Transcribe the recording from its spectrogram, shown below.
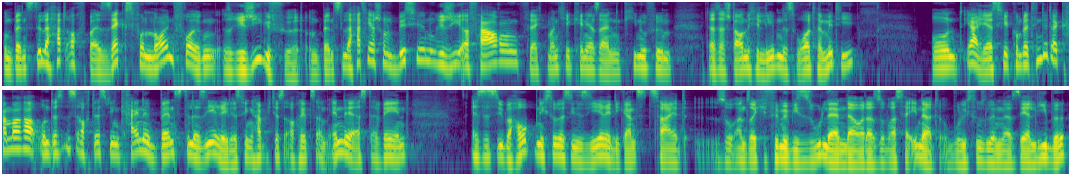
Und Ben Stiller hat auch bei sechs von neun Folgen Regie geführt. Und Ben Stiller hat ja schon ein bisschen Regieerfahrung. Vielleicht manche kennen ja seinen Kinofilm Das erstaunliche Leben des Walter Mitty. Und ja, er ist hier komplett hinter der Kamera und das ist auch deswegen keine Ben Stiller-Serie. Deswegen habe ich das auch jetzt am Ende erst erwähnt. Es ist überhaupt nicht so, dass diese Serie die ganze Zeit so an solche Filme wie Zoolander oder sowas erinnert, obwohl ich Zoolander sehr liebe.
